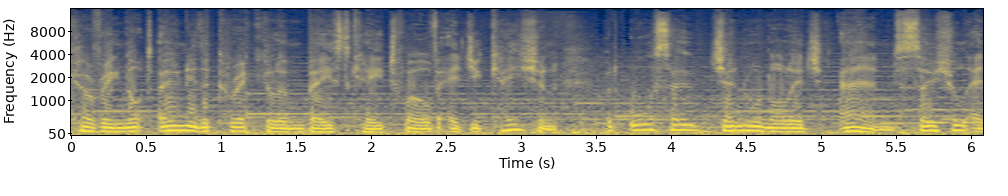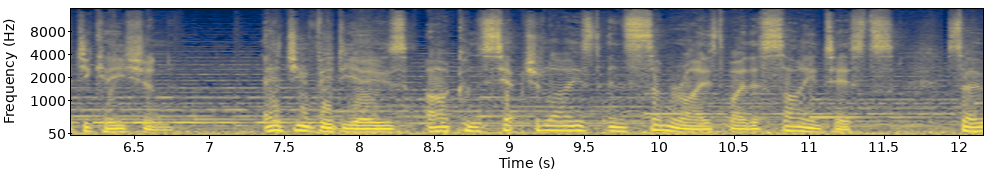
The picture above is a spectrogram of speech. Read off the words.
covering not only the curriculum based K 12 education, but also general knowledge and social education. Edu videos are conceptualized and summarized by the scientists, so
